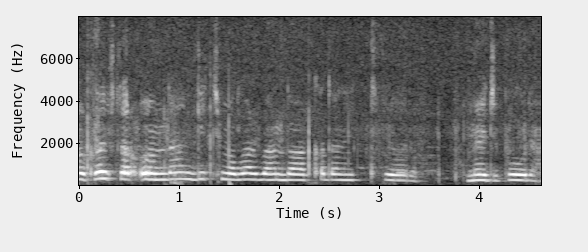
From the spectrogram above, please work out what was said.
Arkadaşlar önden gitmiyorlar. Ben de arkadan ittiriyorum. Mecburen.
